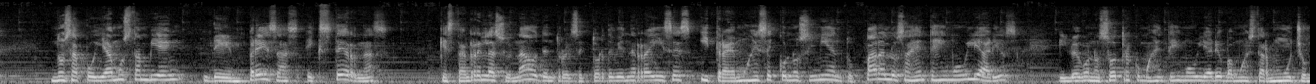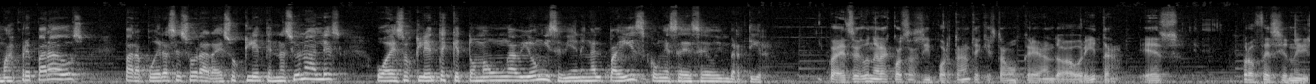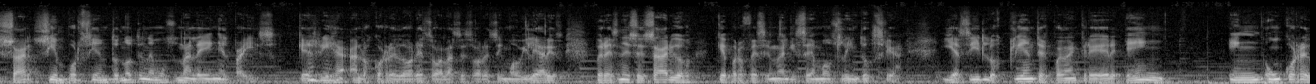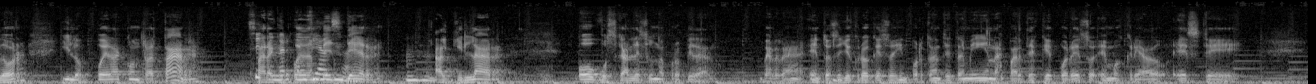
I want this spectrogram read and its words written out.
nos apoyamos también de empresas externas que están relacionados dentro del sector de bienes raíces y traemos ese conocimiento para los agentes inmobiliarios y luego nosotros como agentes inmobiliarios vamos a estar mucho más preparados para poder asesorar a esos clientes nacionales o a esos clientes que toman un avión y se vienen al país con ese deseo de invertir. Pues esa es una de las cosas importantes que estamos creando ahorita, es profesionalizar 100%. No tenemos una ley en el país que rija a los corredores o a los asesores inmobiliarios, pero es necesario que profesionalicemos la industria y así los clientes puedan creer en, en un corredor y los pueda contratar para que puedan vender, alquilar o buscarles una propiedad. ¿verdad? Entonces yo creo que eso es importante también en las partes que por eso hemos creado este,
